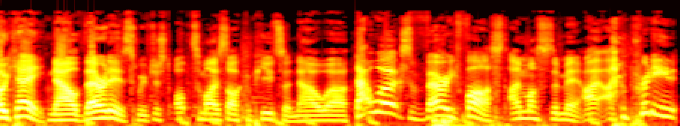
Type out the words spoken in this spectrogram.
Okay, now there it is. We've just optimized our computer. Now uh, that works very fast. I must admit. I, am pretty,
